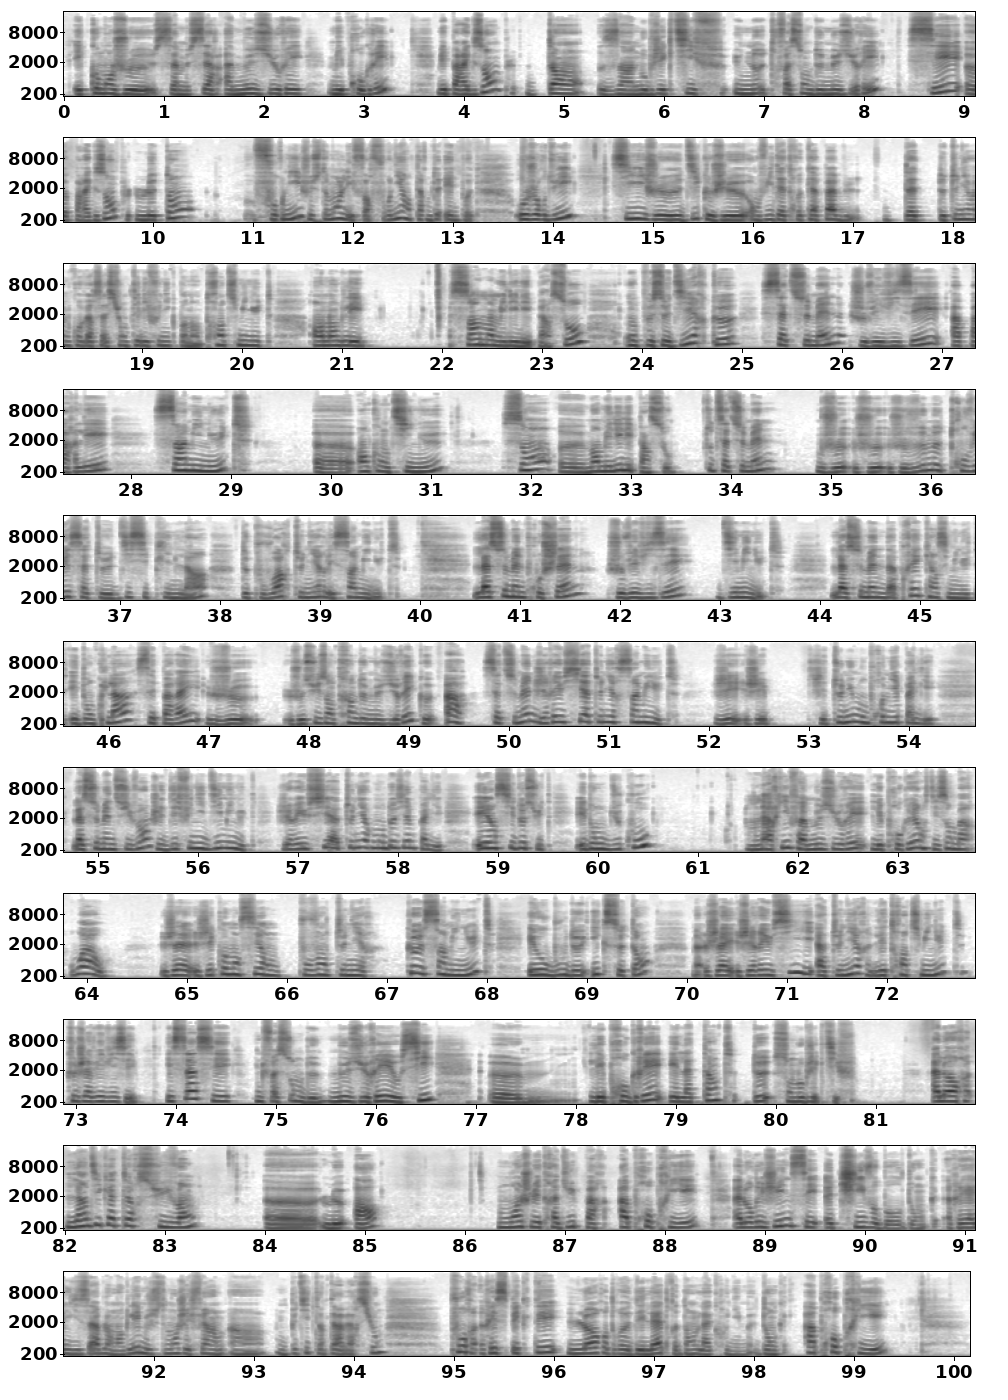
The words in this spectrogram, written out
et comment je, ça me sert à mesurer mes progrès. Mais par exemple, dans un objectif, une autre façon de mesurer, c'est euh, par exemple le temps fourni, justement l'effort fourni en termes de input. Aujourd'hui, si je dis que j'ai envie d'être capable de tenir une conversation téléphonique pendant 30 minutes en anglais sans m'emmêler les pinceaux, on peut se dire que cette semaine, je vais viser à parler 5 minutes euh, en continu sans euh, m'emmêler les pinceaux. Toute cette semaine, je, je veux me trouver cette discipline-là de pouvoir tenir les 5 minutes. La semaine prochaine, je vais viser 10 minutes la semaine d'après 15 minutes. Et donc là, c'est pareil, je, je suis en train de mesurer que, ah, cette semaine, j'ai réussi à tenir 5 minutes. J'ai tenu mon premier palier. La semaine suivante, j'ai défini 10 minutes. J'ai réussi à tenir mon deuxième palier. Et ainsi de suite. Et donc, du coup, on arrive à mesurer les progrès en se disant, ben, waouh, j'ai commencé en pouvant tenir que 5 minutes. Et au bout de X temps, ben, j'ai réussi à tenir les 30 minutes que j'avais visées. Et ça, c'est une façon de mesurer aussi euh, les progrès et l'atteinte de son objectif. Alors, l'indicateur suivant, euh, le A, moi je l'ai traduit par approprié. À l'origine, c'est achievable, donc réalisable en anglais, mais justement, j'ai fait une petite interversion pour respecter l'ordre des lettres dans l'acronyme. Donc, approprié,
